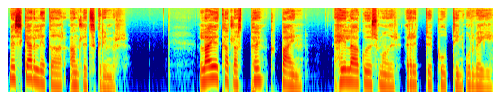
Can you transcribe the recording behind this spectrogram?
með skærlitaðar andlitskrimur. Lægið kallast Pönk Bæn, heilaga guðsmóður ryttu Pútín úr vegi.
